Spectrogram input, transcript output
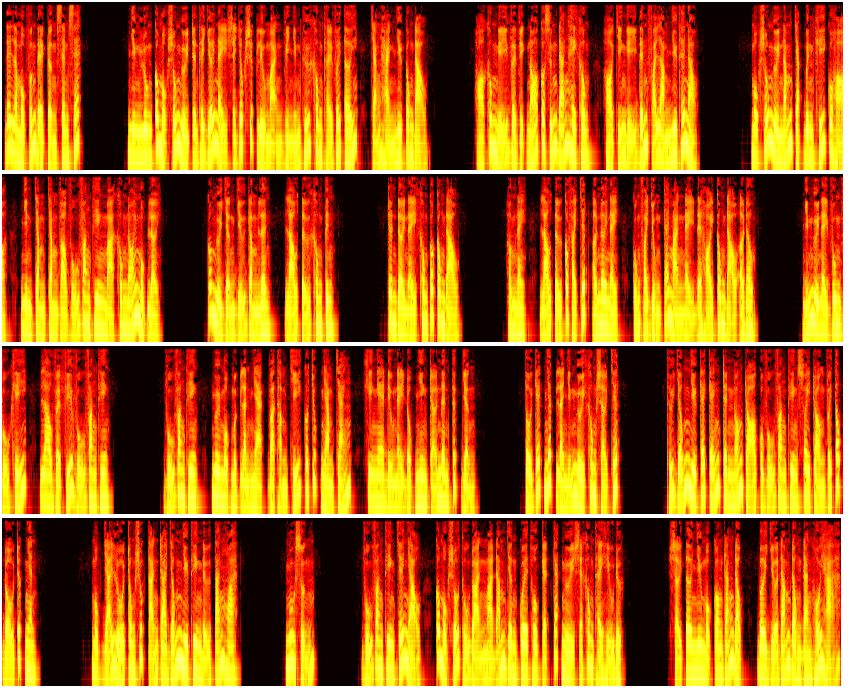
Đây là một vấn đề cần xem xét. Nhưng luôn có một số người trên thế giới này sẽ dốc sức liều mạng vì những thứ không thể với tới, chẳng hạn như công đạo. Họ không nghĩ về việc nó có xứng đáng hay không, họ chỉ nghĩ đến phải làm như thế nào. Một số người nắm chặt binh khí của họ, nhìn chầm chầm vào Vũ Văn Thiên mà không nói một lời. Có người giận dữ gầm lên, lão tử không tin. Trên đời này không có công đạo. Hôm nay, lão tử có phải chết ở nơi này, cũng phải dùng cái mạng này để hỏi công đạo ở đâu. Những người này vung vũ khí, lao về phía Vũ Văn Thiên. Vũ Văn Thiên, người một mực lạnh nhạt và thậm chí có chút nhàm chán, khi nghe điều này đột nhiên trở nên tức giận. Tôi ghét nhất là những người không sợ chết. Thứ giống như cái kén trên ngón trỏ của Vũ Văn Thiên xoay tròn với tốc độ rất nhanh. Một dải lụa trong suốt tản ra giống như thiên nữ tán hoa. Ngu xuẩn. Vũ Văn Thiên chế nhạo, có một số thủ đoạn mà đám dân quê thô kệch các người sẽ không thể hiểu được. Sợi tơ như một con rắn độc, bơi giữa đám đông đang hối hả.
